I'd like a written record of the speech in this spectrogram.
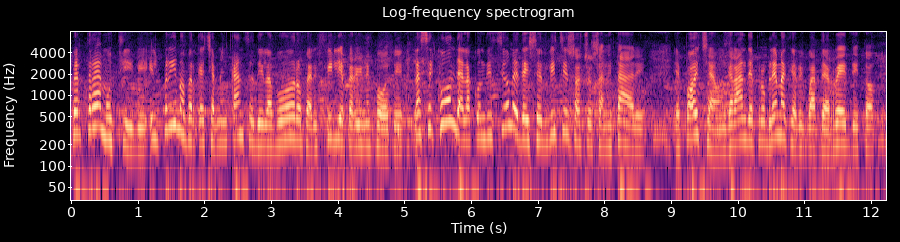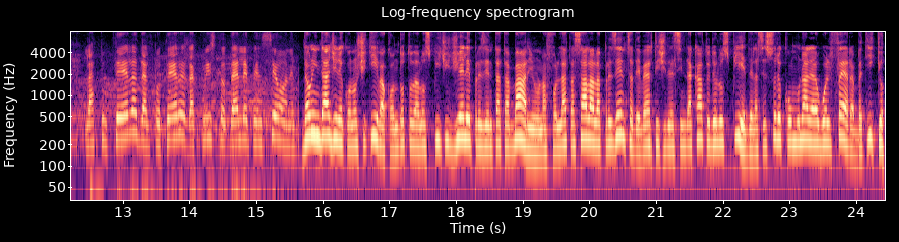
per tre motivi. Il primo perché c'è mancanza di lavoro per i figli e per i nipoti. La seconda è la condizione dei servizi sociosanitari e poi c'è un grande problema che riguarda il reddito, la tutela del potere d'acquisto delle pensioni. Da un'indagine conoscitiva condotta dallo SPI CGL e presentata a Bari in un'affollata sala alla presenza dei vertici del sindacato e dello SPI e dell'assessore comunale al welfare a Baticchio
